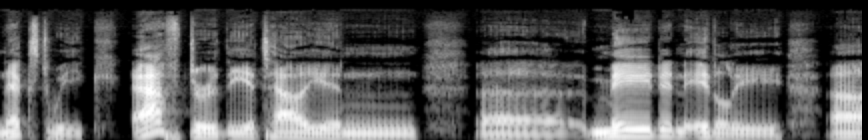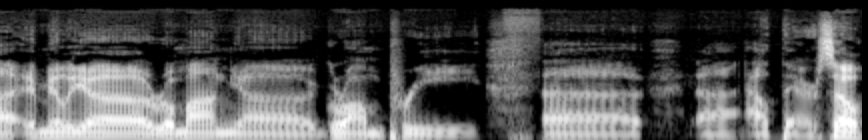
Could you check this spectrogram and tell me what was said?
next week after the Italian uh, made in Italy uh, Emilia Romagna Grand Prix uh, uh, out there. So,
